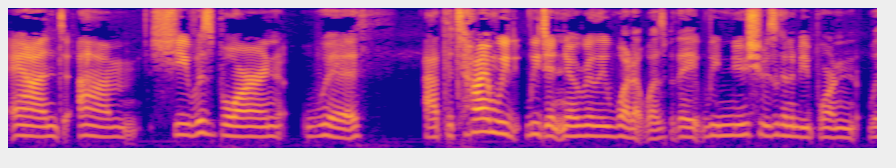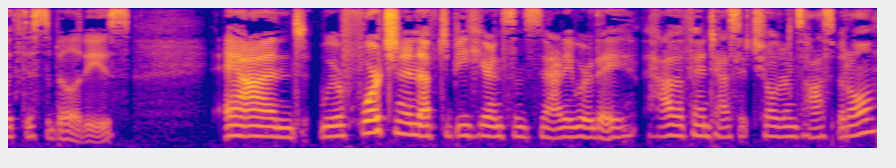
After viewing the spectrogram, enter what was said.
And um, she was born with, at the time, we, we didn't know really what it was, but they, we knew she was going to be born with disabilities. And we were fortunate enough to be here in Cincinnati where they have a fantastic children's hospital.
